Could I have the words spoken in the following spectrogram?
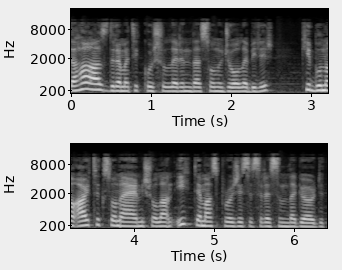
daha az dramatik koşullarında sonucu olabilir ki bunu artık sona ermiş olan ilk temas projesi sırasında gördük.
